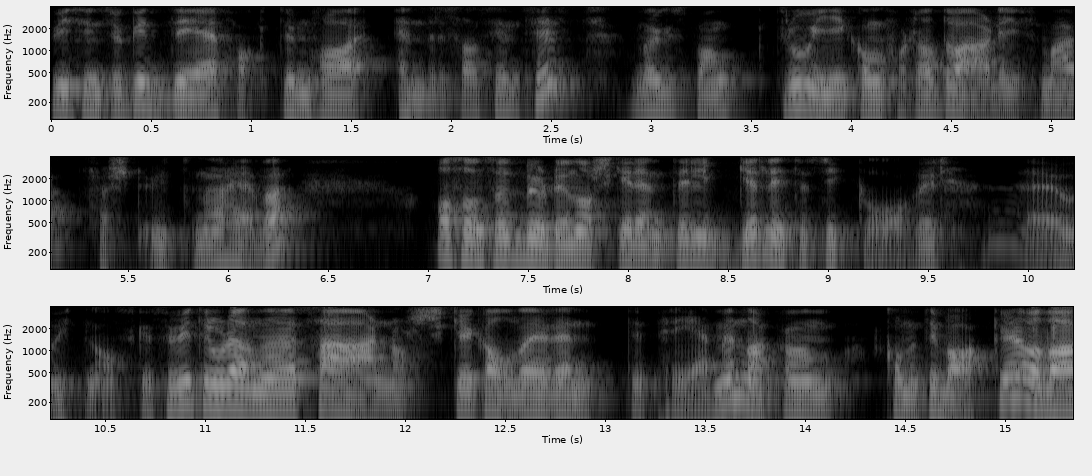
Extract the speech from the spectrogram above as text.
Vi syns jo ikke det faktum har endret seg siden sist. Norges Bank tror vi kommer fortsatt til å være de som er først ute med å heve. Og sånn sett burde norske renter ligge et lite stykke over uh, utenlandske. Så vi tror denne særnorske, det rentepremien, da, kan komme tilbake. Og da,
